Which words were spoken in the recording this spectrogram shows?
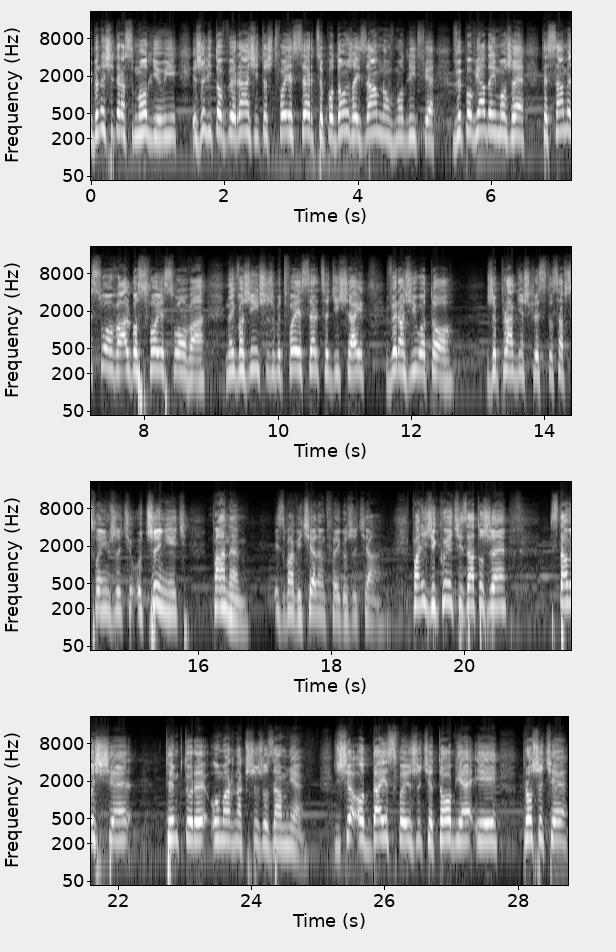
I będę się teraz modlił i jeżeli to wyrazi też Twoje serce, podążaj za mną w modlitwie, wypowiadaj może te same słowa albo swoje słowa. Najważniejsze, żeby Twoje serce dzisiaj wyraziło to, że pragniesz Chrystusa w swoim życiu uczynić Panem i Zbawicielem Twojego życia. Panie, dziękuję Ci za to, że stałeś się tym, który umarł na krzyżu za mnie. Dzisiaj oddaję swoje życie Tobie i proszę Cię,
